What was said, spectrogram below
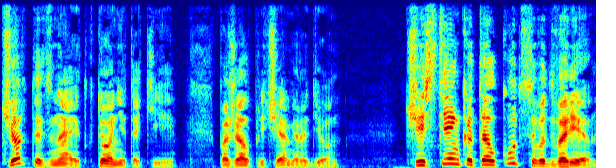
Черт их знает, кто они такие, пожал плечами Родион. Частенько толкутся во дворе,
